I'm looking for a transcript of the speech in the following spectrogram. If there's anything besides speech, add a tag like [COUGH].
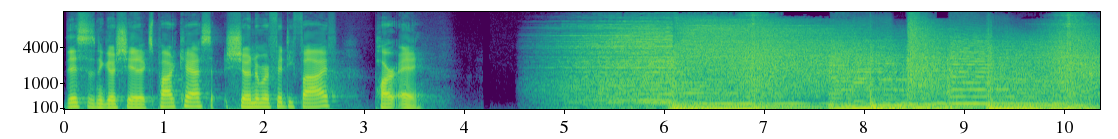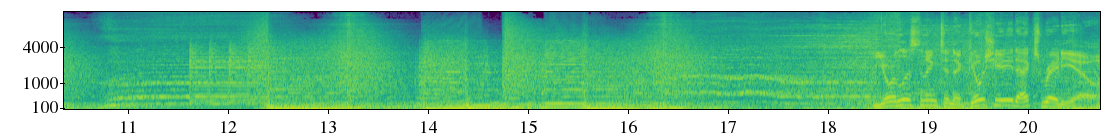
This is Negotiate X Podcast, show number 55, part A. You're listening to Negotiate X Radio,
